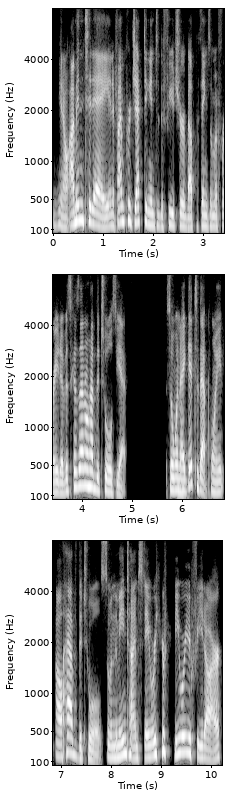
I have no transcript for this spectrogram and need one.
you know, I'm in today. And if I'm projecting into the future about the things I'm afraid of, it's because I don't have the tools yet. So when I Mm. get to that point, I'll have the tools. So in the meantime, stay where your be where your feet are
